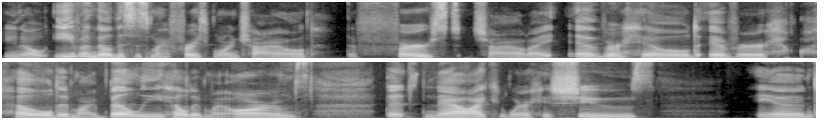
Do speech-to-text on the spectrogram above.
You know, even though this is my firstborn child, the first child I ever held, ever held in my belly, held in my arms, that now I can wear his shoes. And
